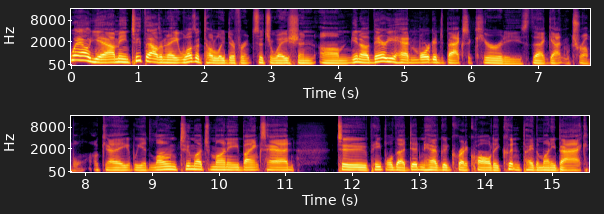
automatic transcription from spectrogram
Well, yeah, I mean, 2008 was a totally different situation. Um, you know, there you had mortgage-backed securities that got in trouble. Okay, we had loaned too much money. Banks had to people that didn't have good credit quality, couldn't pay the money back,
